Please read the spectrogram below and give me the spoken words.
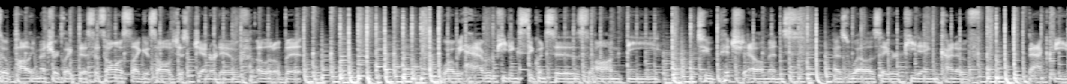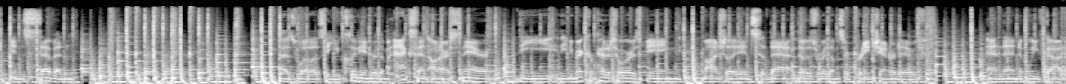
so polymetric like this, it's almost like it's all just generative a little bit. While we have repeating sequences on the two pitched elements, as well as a repeating kind of backbeat in seven, as well as a Euclidean rhythm accent on our snare, the the numeric repetitor is being modulated so that those rhythms are pretty generative and then we've got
